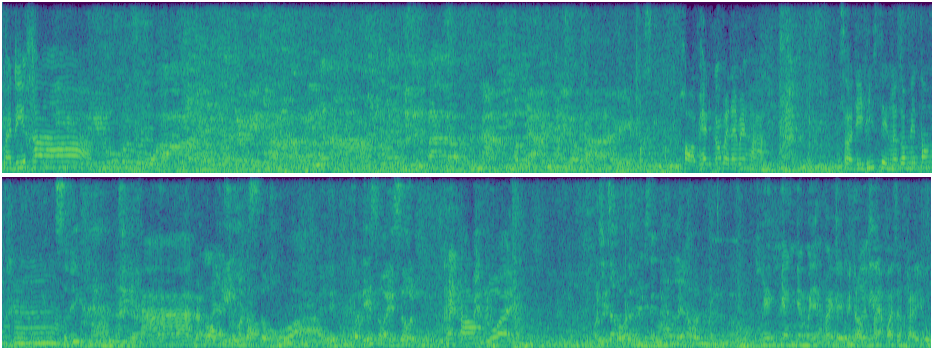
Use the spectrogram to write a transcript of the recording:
สวัสดีค่ะ ขอแพนกล้องไปได้ไหมคะ สวัสดีพี่เซงแล้วก็ไม่ต้องค่ะ สวัสดีค่ะสวัสดีค่ะน้องผู้หญิงคนสวย คนนี้สวยสุดไม่ต้องแพนก็ไปด้วยคนนี้สวยเซ็นทรัลแล้วยังยังยังไม่ได้ไปเลยพี่น้องนี่แหละว่าจะไปอยู่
